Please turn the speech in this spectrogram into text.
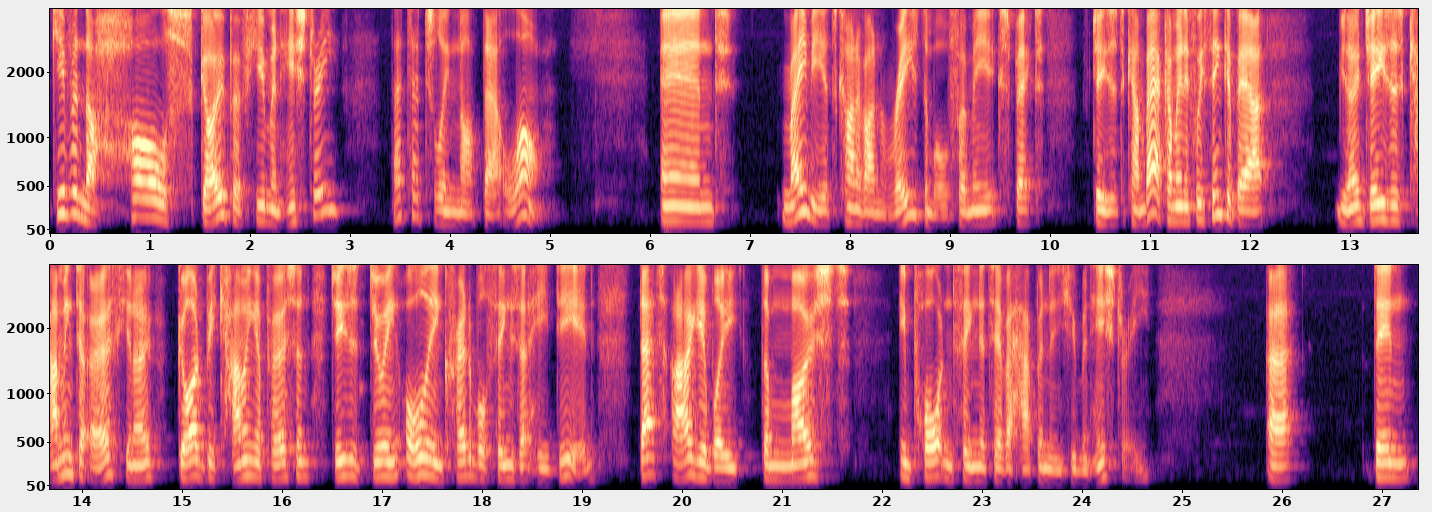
given the whole scope of human history, that's actually not that long. And maybe it's kind of unreasonable for me expect Jesus to come back. I mean, if we think about, you know, Jesus coming to earth, you know, God becoming a person, Jesus doing all the incredible things that he did, that's arguably the most important thing that's ever happened in human history. Uh, then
